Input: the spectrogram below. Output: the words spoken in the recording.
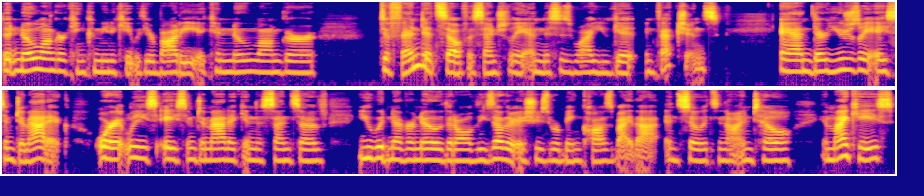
that no longer can communicate with your body. It can no longer defend itself, essentially, and this is why you get infections and they're usually asymptomatic or at least asymptomatic in the sense of you would never know that all of these other issues were being caused by that. And so it's not until, in my case,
